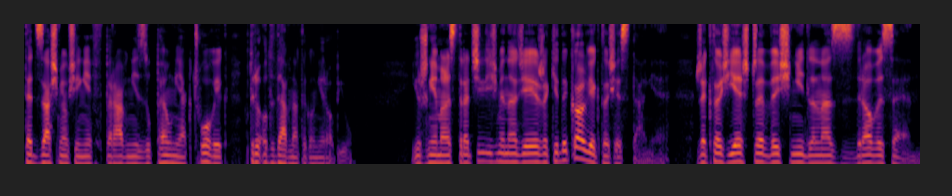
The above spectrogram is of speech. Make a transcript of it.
Ted zaśmiał się niewprawnie zupełnie jak człowiek, który od dawna tego nie robił. Już niemal straciliśmy nadzieję, że kiedykolwiek to się stanie, że ktoś jeszcze wyśni dla nas zdrowy sen.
